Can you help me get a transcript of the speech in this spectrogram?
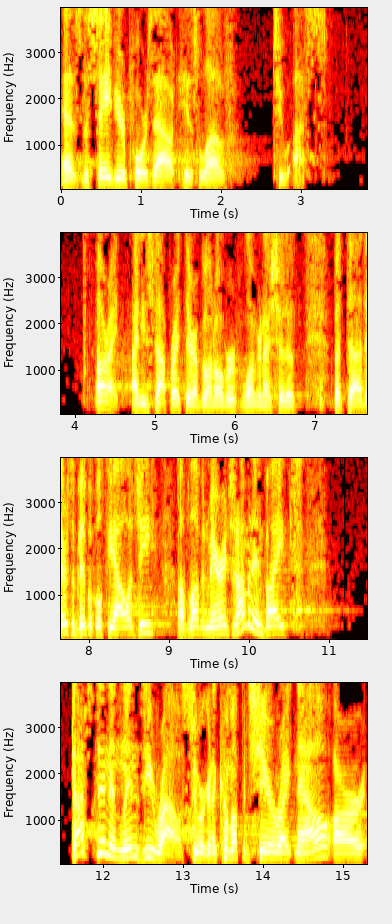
as the Savior pours out his love to us. All right, I need to stop right there. I've gone over longer than I should have. But uh, there's a biblical theology of love and marriage. And I'm going to invite Dustin and Lindsay Rouse, who are going to come up and share right now, are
